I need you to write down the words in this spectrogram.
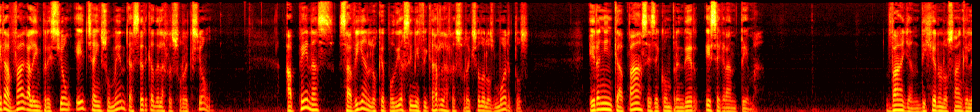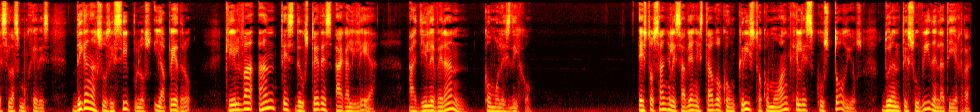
era vaga la impresión hecha en su mente acerca de la resurrección apenas sabían lo que podía significar la resurrección de los muertos. Eran incapaces de comprender ese gran tema. Vayan, dijeron los ángeles a las mujeres, digan a sus discípulos y a Pedro que Él va antes de ustedes a Galilea. Allí le verán, como les dijo. Estos ángeles habían estado con Cristo como ángeles custodios durante su vida en la tierra,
